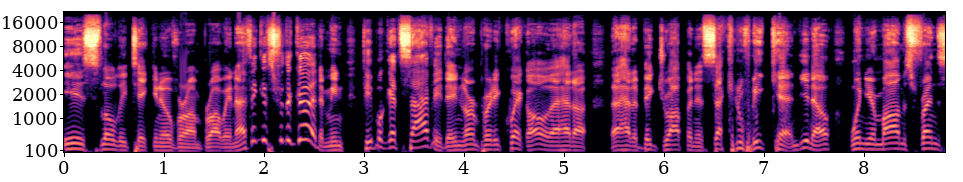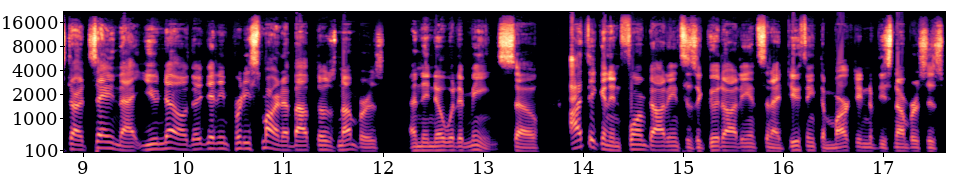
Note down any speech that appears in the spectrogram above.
is slowly taking over on Broadway, and I think it's for the good. I mean, people get savvy; they learn pretty quick. Oh, that had a that had a big drop in its second weekend. You know, when your mom's friends start saying that, you know they're getting pretty smart about those numbers and they know what it means. So I think an informed audience is a good audience, and I do think the marketing of these numbers is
